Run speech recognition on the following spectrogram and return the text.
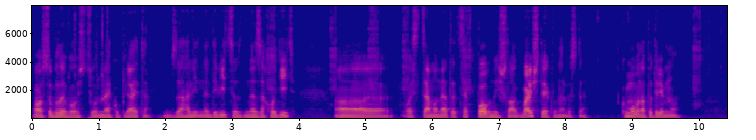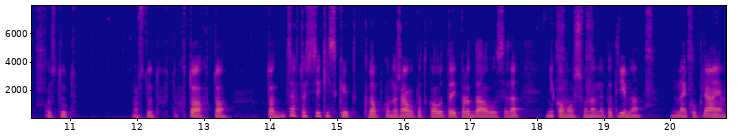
Особливо ось цю не купляйте. Взагалі не дивіться, не заходіть. Е, ось ця монета це повний шлак. Бачите, як вона росте? Кому вона потрібна? Ось тут. Ось тут. Хто? Хто? Хто? Це хтось якийсь кит, кнопку нажав випадково та й продав усе, да? Нікому ж вона не потрібна. Не купляємо.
